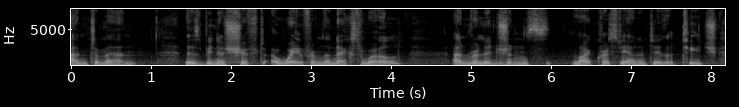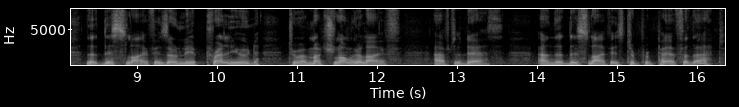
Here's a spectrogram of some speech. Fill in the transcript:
and to man there's been a shift away from the next world and religions like Christianity that teach that this life is only a prelude to a much longer life after death and that this life is to prepare for that.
